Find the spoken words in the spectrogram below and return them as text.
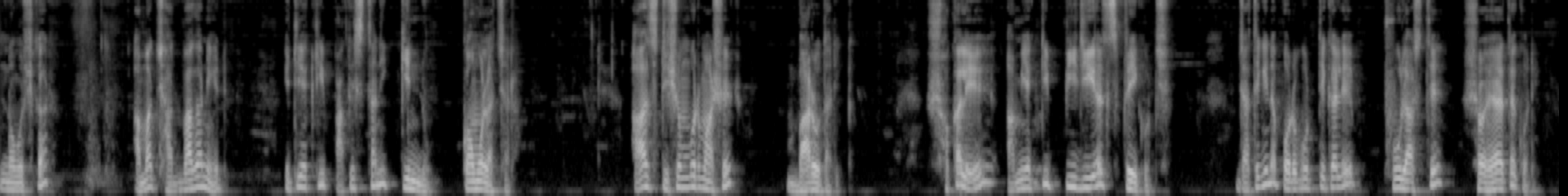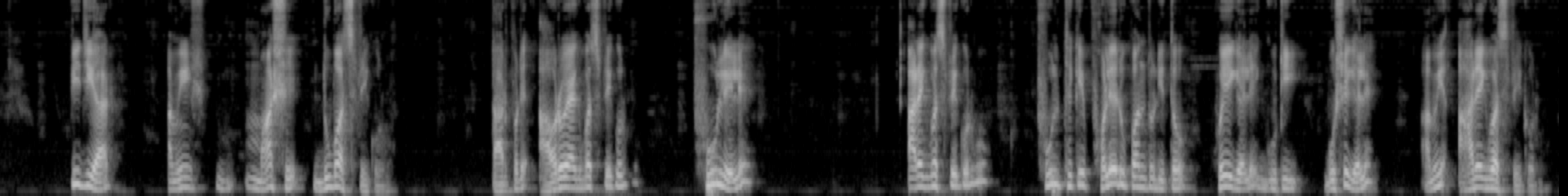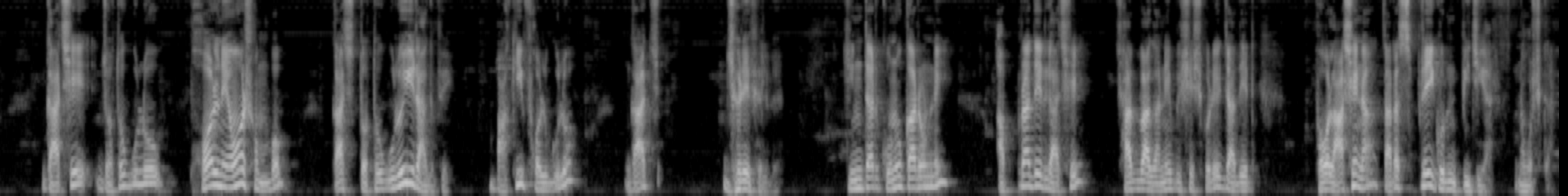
নমস্কার। আমার ছাদ বাগানের এটি একটি পাকিস্তানি কিন্নু, কমলা চারা। আজ ডিসেম্বর মাসের বারো তারিখ। সকালে আমি একটি পিজিআর স্প্রে করছি, যাতে কিনা পরবর্তীকালে ফুল আসতে সহায়তা করে। পিজিআর আমি মাসে দুবার স্প্রে করব। তারপরে আরও একবার স্প্রে করব। ফুল এলে আরেকবার স্প্রে করব। ফুল থেকে ফলে রূপান্তরিত হয়ে গেলে, গুটি বসে গেলে আমি আরেকবার স্প্রে করব। গাছে যতগুলো ফল নেওয়া সম্ভব, গাছ ততগুলোই রাখবে। বাকি ফলগুলো গাছ ঝেড়ে ফেলবে। চিন্তার কোনো কারণ নেই। আপনাদের গাছে ছাদ বাগানে, বিশেষ করে যাদের ফল আসে না, তারা স্প্রে করুন পিজিআর। নমস্কার।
